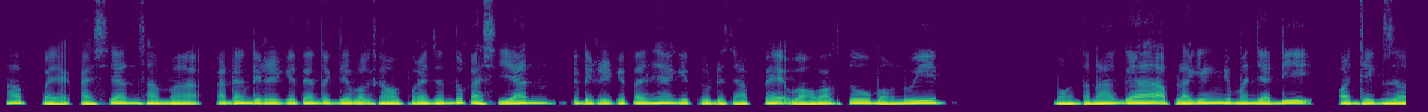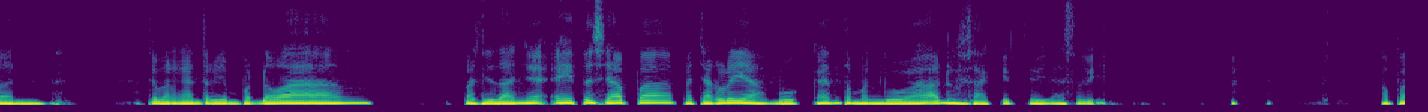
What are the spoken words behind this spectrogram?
apa ya kasihan sama kadang diri kita yang terjebak sama friendzone tuh kasihan ke diri kitanya gitu. Udah capek buang waktu buang duit buang tenaga apalagi yang cuma jadi ojek zone. Cuman nganter jemput doang pas ditanya eh itu siapa? Pacar lu ya? Bukan teman gua. Aduh sakit cuy asli. Apa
